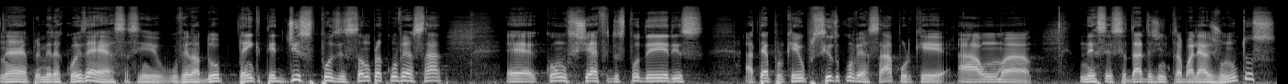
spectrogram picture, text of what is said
né? A primeira coisa é essa, assim, o governador tem que ter disposição para conversar é, com os chefes dos poderes, até porque eu preciso conversar, porque há uma necessidade de a gente trabalhar juntos,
